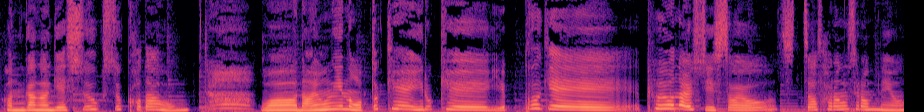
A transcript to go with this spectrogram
건강하게 쑥쑥 커다오. 와, 나영이는 어떻게 이렇게 예쁘게 표현할 수 있어요? 진짜 사랑스럽네요.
